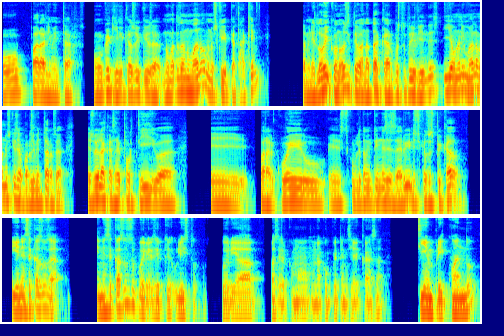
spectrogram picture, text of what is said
o para alimentar. Supongo que aquí en el caso de que, o sea, no mates a un humano a menos que te ataquen. También es lógico, ¿no? Si te van a atacar, pues tú te defiendes. Y a un animal a menos que sea para alimentar. O sea, eso de la casa deportiva, eh, para el cuero, es completamente innecesario y en este caso es pecado. Y en ese caso, o sea, en ese caso se podría decir que, listo, podría hacer como una competencia de caza, siempre y cuando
